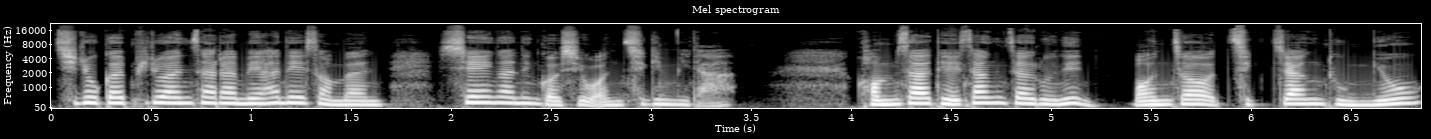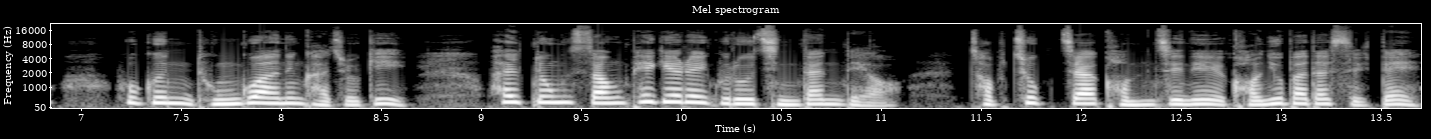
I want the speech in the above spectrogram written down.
치료가 필요한 사람에 한해서만 시행하는 것이 원칙입니다. 검사 대상자로는 먼저 직장 동료 혹은 동거하는 가족이 활동성 폐결핵으로 진단되어 접촉자 검진을 권유받았을 때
